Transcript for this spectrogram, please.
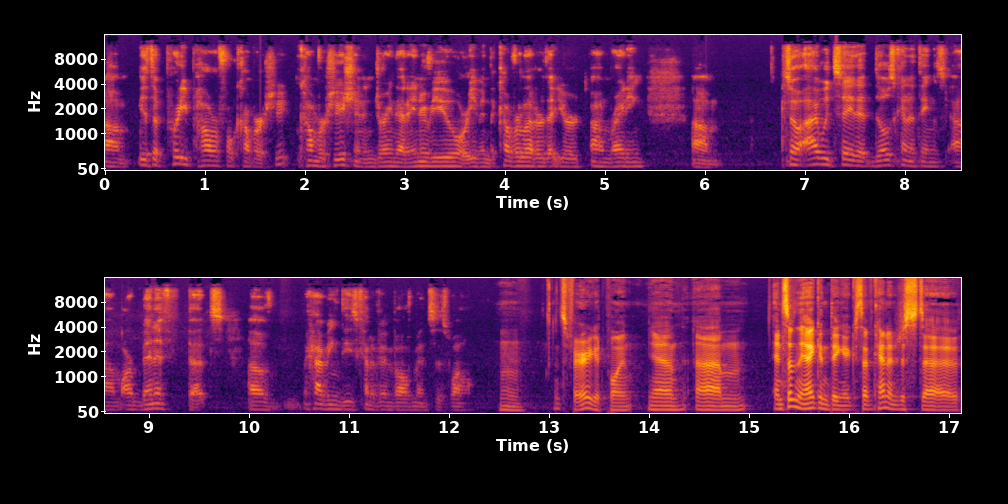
um, is a pretty powerful conversa- conversation. And during that interview or even the cover letter that you're um, writing, um, so I would say that those kind of things um, are benefits of having these kind of involvements as well. Mm, that's a very good point. Yeah, um, and something I can think of because I've kind of just uh,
